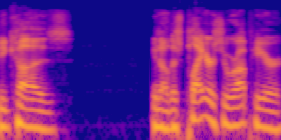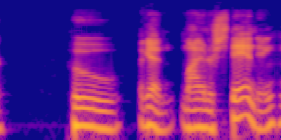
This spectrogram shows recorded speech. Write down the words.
because you know, there's players who are up here who again, my understanding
